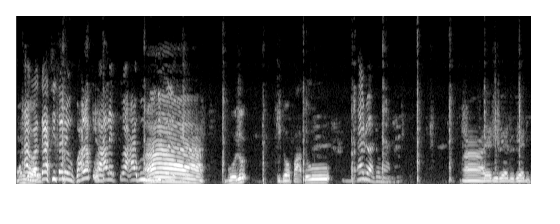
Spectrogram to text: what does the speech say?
આ વગાસી તમે ઊભા રહો કે હાલ એક તો આ. હા. બોલું. જો પાછું. હેડો આટો મારે હા રેડી રેડી રેડી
